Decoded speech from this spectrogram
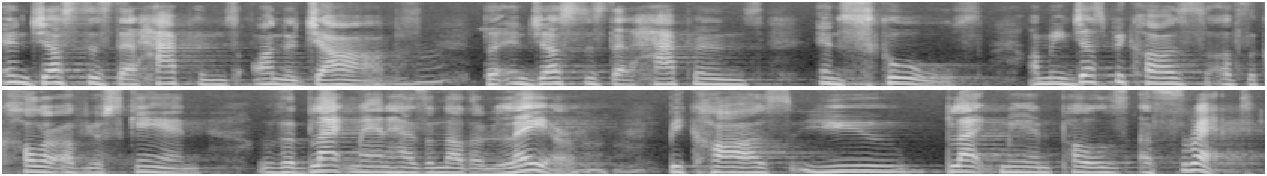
injustice that happens on the jobs, the injustice that happens in schools. I mean, just because of the color of your skin, the black man has another layer because you black men pose a threat.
